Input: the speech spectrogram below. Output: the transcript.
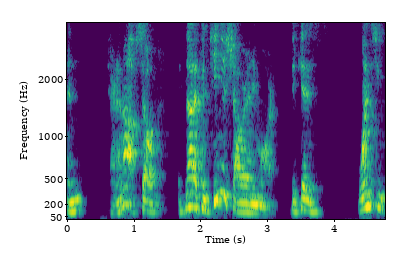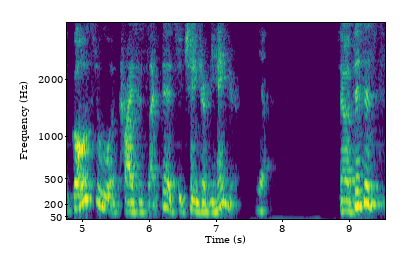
and turn it off. So it's not a continuous shower anymore. because once you go through a crisis like this, you change your behavior. Yeah. So this is,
